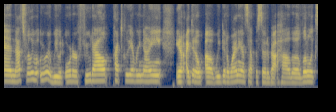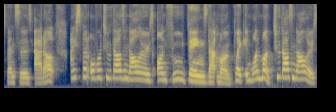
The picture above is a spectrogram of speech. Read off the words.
And that's really what we were. We would order food out practically every night. You know, I did a, uh, we did a finance episode about how the little expenses add up. I spent over $2,000 on food things that month, like in one month, $2,000.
